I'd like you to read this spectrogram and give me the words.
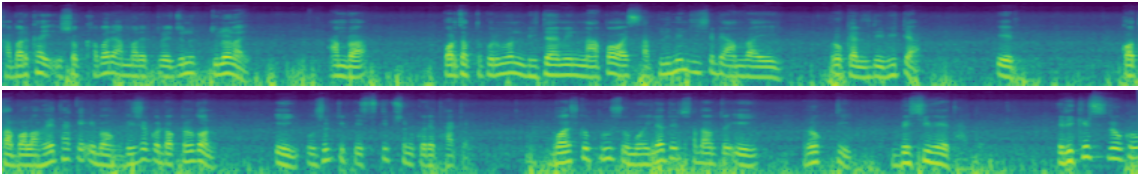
খাবার খাই, এসব খাবারে আমার প্রয়োজনের তুলনায় আমরা পর্যাপ্ত পরিমাণ ভিটামিন না পাওয়ায় সাপ্লিমেন্ট হিসেবে আমরা এই রোক্যাল ডিভিটা এর কথা বলা হয়ে থাকে এবং বিশেষজ্ঞ ডক্টরগণ এই ওষুধটি প্রেসক্রিপশন করে থাকেন। বয়স্ক পুরুষ ও মহিলাদের সাধারণত এই রোগটি বেশি হয়ে থাকে। রিকেটস রোগও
